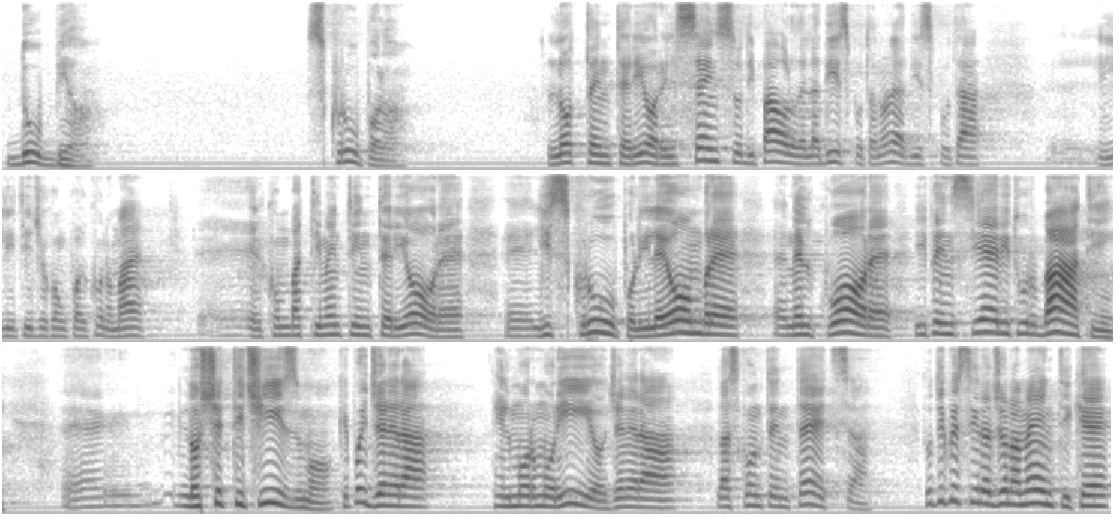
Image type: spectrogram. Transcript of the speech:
dubbio, scrupolo, lotta interiore. Il senso di Paolo della disputa non è la disputa, il litigio con qualcuno, ma è il combattimento interiore, gli scrupoli, le ombre eh, nel cuore, i pensieri turbati. Eh, lo scetticismo che poi genera il mormorio, genera la scontentezza, tutti questi ragionamenti che,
